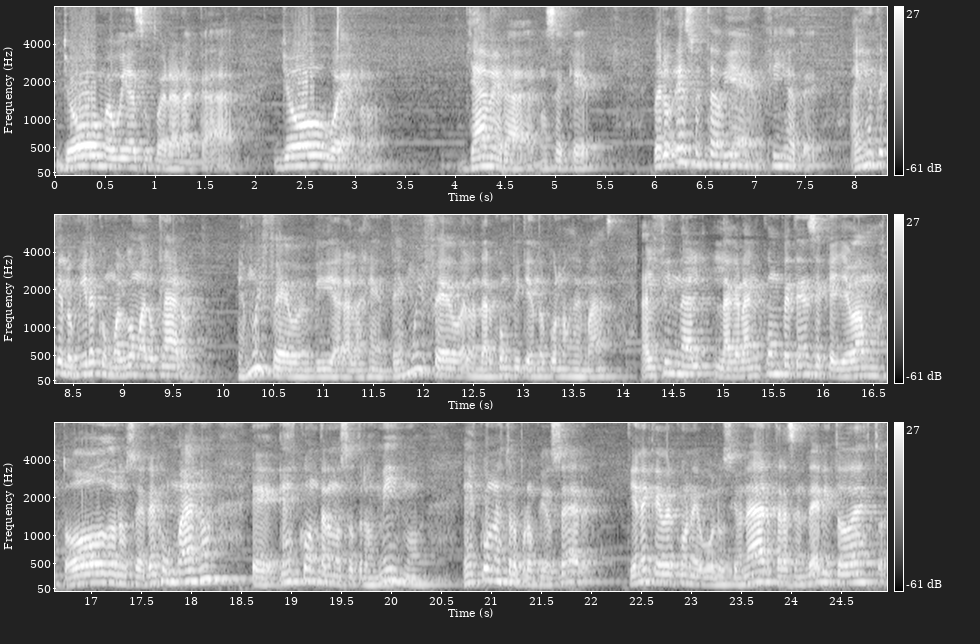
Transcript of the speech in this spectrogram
Yo me voy a superar acá. Yo, bueno, ya verá, no sé qué. Pero eso está bien, fíjate hay gente que lo mira como algo malo, claro. Es muy feo envidiar a la gente, es muy feo el andar compitiendo con los demás. Al final, la gran competencia que llevamos todos los seres humanos eh, es contra nosotros mismos, es con nuestro propio ser, tiene que ver con evolucionar, trascender y todo esto.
